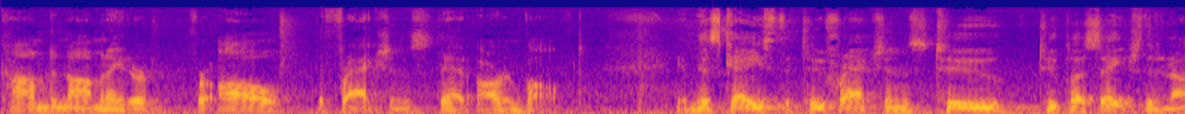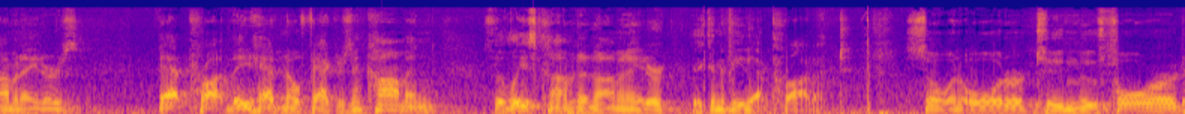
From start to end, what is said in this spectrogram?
common denominator for all the fractions that are involved. In this case, the two fractions, 2, 2 plus h, the denominators, that they have no factors in common, so the least common denominator is going to be that product. So in order to move forward,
